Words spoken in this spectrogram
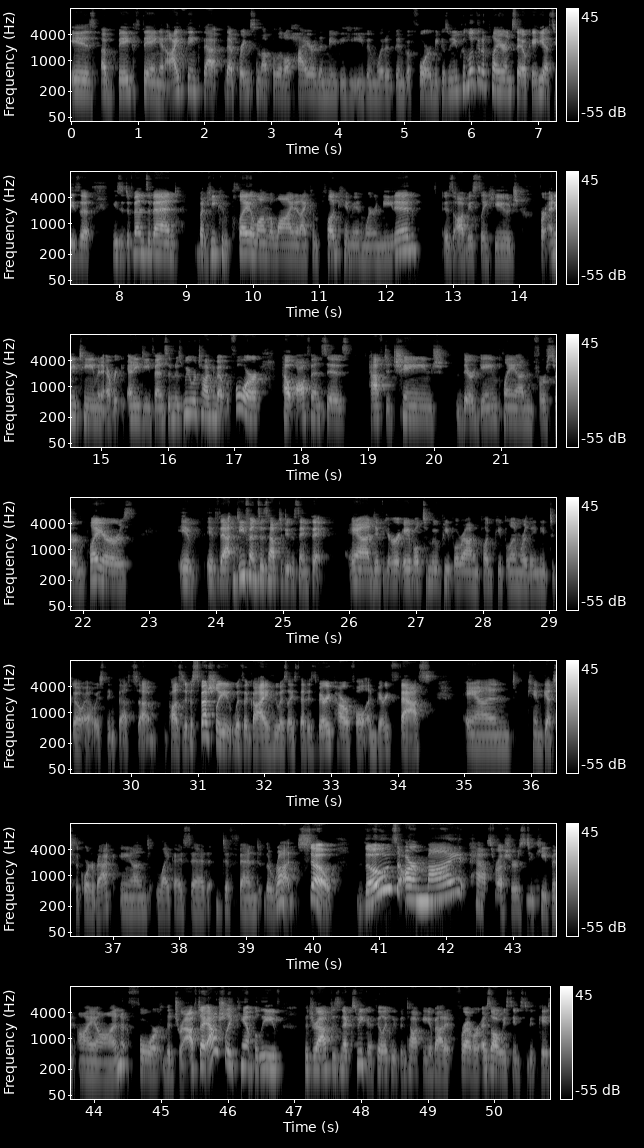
is a big thing, and I think that that brings him up a little higher than maybe he even would have been before. Because when you can look at a player and say, okay, yes, he's a he's a defensive end, but he can play along the line, and I can plug him in where needed, is obviously huge for any team and every any defense. And as we were talking about before, how offenses have to change their game plan for certain players if if that defenses have to do the same thing. And if you're able to move people around and plug people in where they need to go, I always think that's um, positive, especially with a guy who, as I said, is very powerful and very fast and can get to the quarterback and, like I said, defend the run. So those are my pass rushers to keep an eye on for the draft. I actually can't believe the draft is next week. I feel like we've been talking about it forever, as always seems to be the case.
